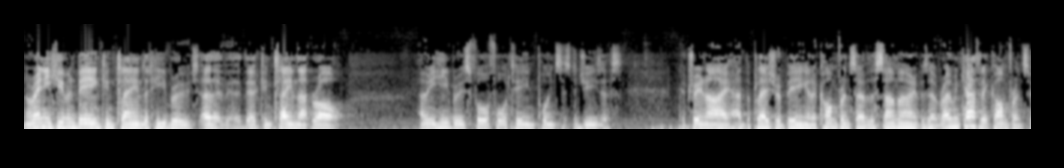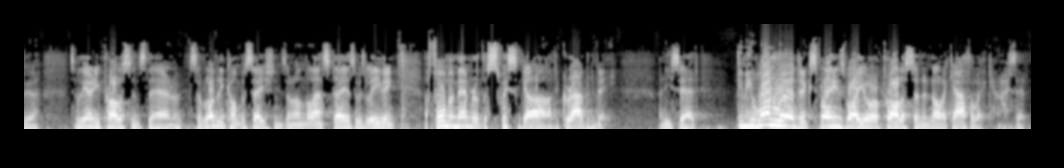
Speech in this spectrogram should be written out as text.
nor any human being can claim that Hebrews uh, can claim that role. Only Hebrews 4:14 points us to Jesus. Katrina and I had the pleasure of being in a conference over the summer. It was a Roman Catholic conference. We were some of the only Protestants there, and some lovely conversations. And on the last day, as I was leaving, a former member of the Swiss Guard grabbed me, and he said, "Give me one word that explains why you're a Protestant and not a Catholic." And I said,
